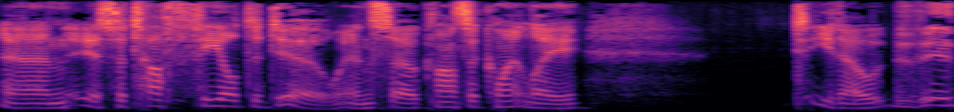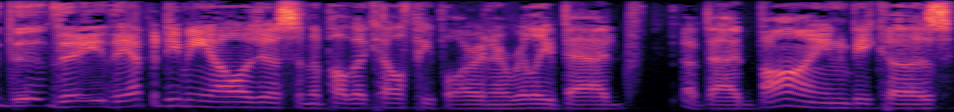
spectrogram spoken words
and it's a tough field to do. And so, consequently, you know, the, the, the, epidemiologists and the public health people are in a really bad a bad bind because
